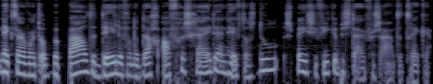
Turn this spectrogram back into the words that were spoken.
Nectar wordt op bepaalde delen van de dag afgescheiden en heeft als doel specifieke bestuivers aan te trekken.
